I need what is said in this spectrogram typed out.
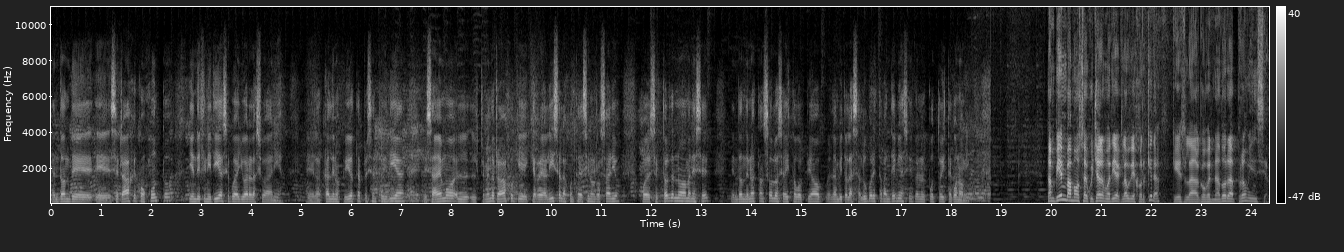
en donde eh, se trabaja en conjunto y en definitiva se puede ayudar a la ciudadanía. El alcalde nos pidió estar presente hoy día. Eh, sabemos el, el, tremendo trabajo que, que, realiza la Junta de Vecinos Rosario por el sector del Nuevo Amanecer, en donde no es tan solo se ha visto golpeado en el ámbito de la salud por esta pandemia, sino que en el punto de vista económico. También vamos a escuchar a María Claudia Jorquera, que es la gobernadora provincial.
